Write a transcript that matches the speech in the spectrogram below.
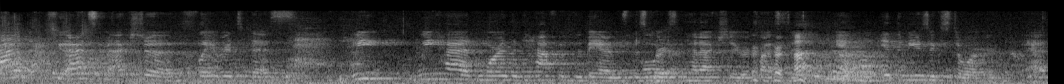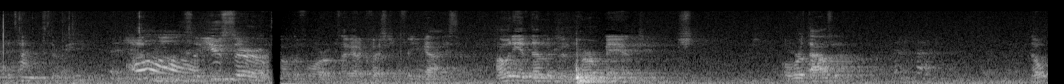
add, to add some extra flavor to this, we we had more than half of the bands this person had actually requested in, in the music store at the time of the rating. So you, sir, on the forums, I got a question for you guys. How many of them have been perm banned? Over a thousand? Nope.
